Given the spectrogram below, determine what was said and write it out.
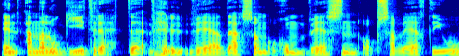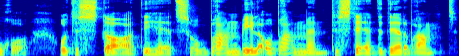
En analogi til dette vil være dersom romvesen observerte jorda og til stadighet så brannbiler og brannmenn til stede der det brant.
